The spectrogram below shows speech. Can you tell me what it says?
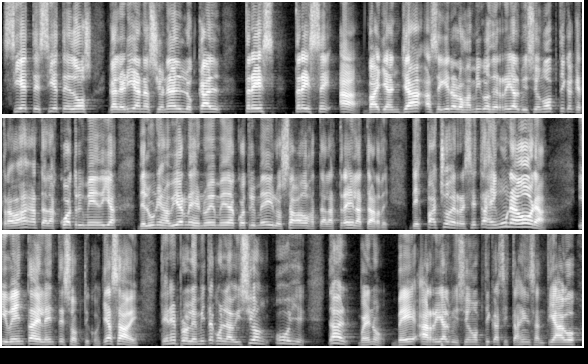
772, Galería Nacional Local 313A. Vayan ya a seguir a los amigos de Real Visión Óptica que trabajan hasta las 4 y media, de lunes a viernes, de 9 y media a 4 y media y los sábados hasta las 3 de la tarde. Despacho de recetas en una hora y venta de lentes ópticos. Ya sabes, tienes problemita con la visión. Oye, tal. Bueno, ve a Real Visión Óptica si estás en Santiago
